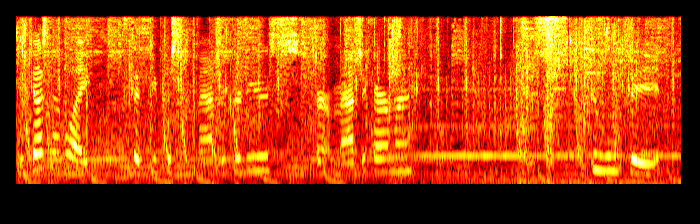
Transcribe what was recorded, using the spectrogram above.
These guys have like 50% magic reduce or magic armor. Stupid.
